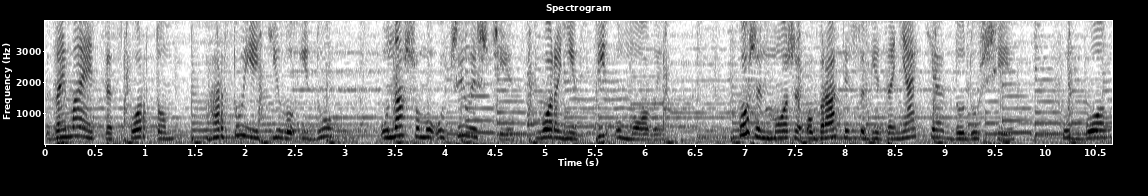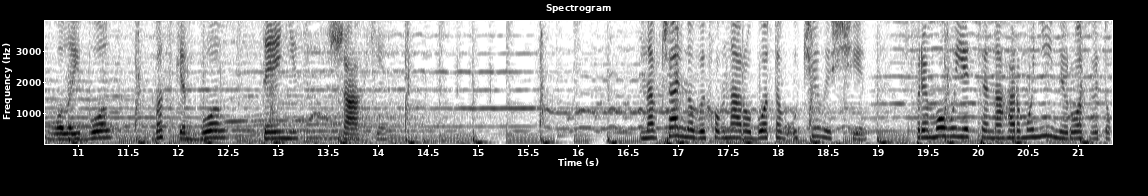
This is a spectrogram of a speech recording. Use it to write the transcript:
займається спортом, гартує тіло і дух, у нашому училищі створені всі умови. Кожен може обрати собі заняття до душі: футбол, волейбол, баскетбол, теніс, шахи. Навчально-виховна робота в училищі спрямовується на гармонійний розвиток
